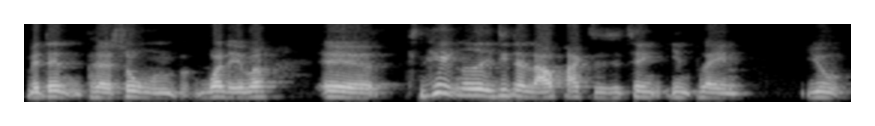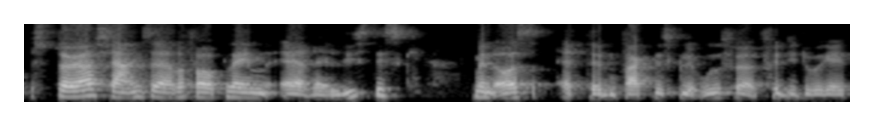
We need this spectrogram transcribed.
med den person, whatever, øh, sådan helt nede i de der lavpraktiske ting i en plan, jo større chance er der for, at planen er realistisk, men også at den faktisk bliver udført, fordi du ikke er i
